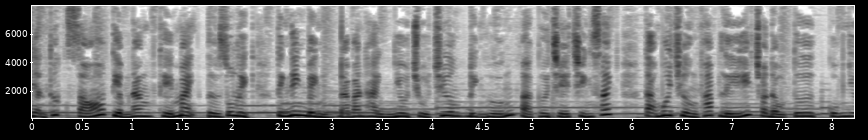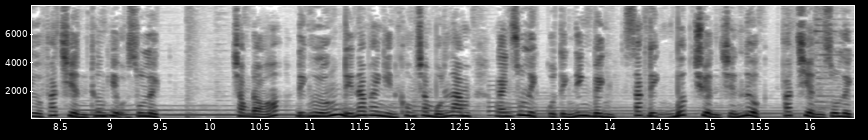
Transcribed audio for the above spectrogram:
Nhận thức rõ tiềm năng thế mạnh từ du lịch, tỉnh Ninh Bình đã ban hành nhiều chủ trương, định hướng và cơ chế chính sách tạo môi trường pháp lý cho đầu tư cũng như phát triển thương hiệu du lịch. Trong đó, định hướng đến năm 2045, ngành du lịch của tỉnh Ninh Bình xác định bước chuyển chiến lược phát triển du lịch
